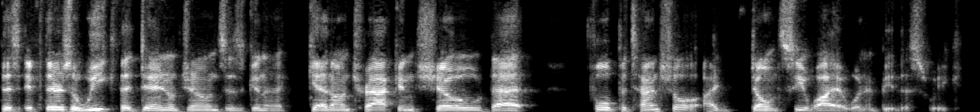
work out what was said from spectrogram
this if there's a week that Daniel Jones is going to get on track and show that full potential, I don't see why it wouldn't be this week.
